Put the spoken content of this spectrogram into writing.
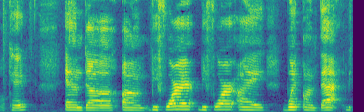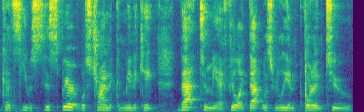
okay? And uh, um, before I, before I went on that because he was his spirit was trying to communicate that to me I feel like that was really important to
